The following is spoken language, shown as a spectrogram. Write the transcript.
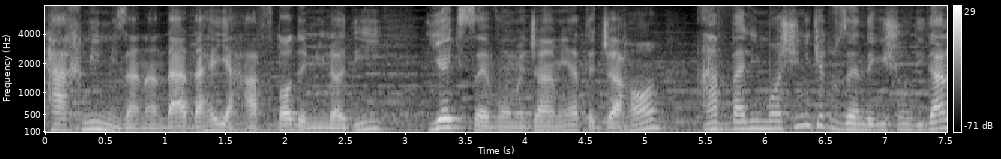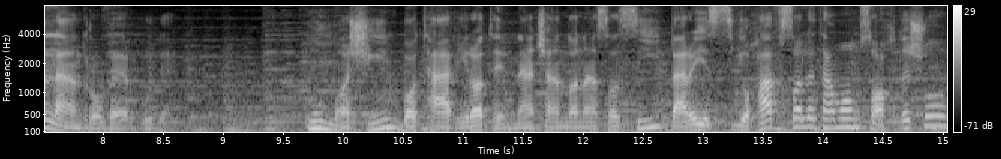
تخمین می‌زنن در دهه هفتاد میلادی یک سوم جمعیت جهان اولین ماشینی که تو زندگیشون دیدن لند روور بوده. اون ماشین با تغییرات نچندان اساسی برای 37 سال تمام ساخته شد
